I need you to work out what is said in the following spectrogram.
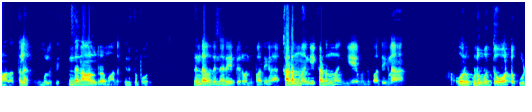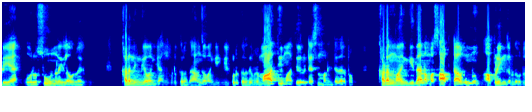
மாதத்துல உங்களுக்கு இந்த நாலரை மாதம் இருக்க போகுது. ரெண்டாவது நிறைய பேர் வந்து பாத்தீங்கன்னா கடன் வாங்கி கடன் வாங்கியே வந்து பாத்தீங்கன்னா ஒரு குடும்பத்தை ஓட்டக்கூடிய ஒரு சூழ்நிலையில ஒரு இருக்கு கடன் இங்க வாங்கி அங்க கொடுக்கறது அங்க வாங்கி இங்க கொடுக்கறது இப்படி மாத்தி மாத்தி ரொட்டேஷன் பண்ணிட்டு தான் இருப்போம் கடன் வாங்கி தான் நம்ம சாப்பிட்டாகணும் அப்படிங்கிற ஒரு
